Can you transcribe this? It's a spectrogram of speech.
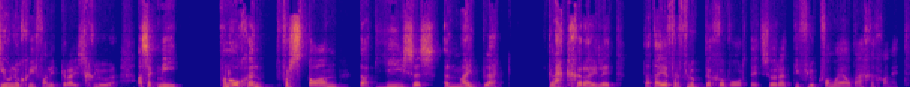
teologie van die kruis glo, as ek nie vanoggend verstaan dat Jesus in my plek plek geruil het, dat hy 'n vervloekte geword het sodat die vloek van my al weggegaan het.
